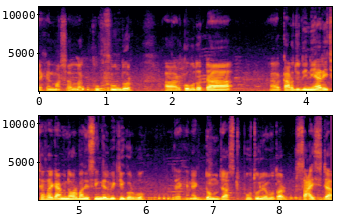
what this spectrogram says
দেখেন মার্শাল্লাহ খুব সুন্দর। আর কবুতরটা কারও যদি নেওয়ার ইচ্ছা থাকে, আমি নর্মালি সিঙ্গেল বিক্রি করব। দেখেন, একদম জাস্ট পুতুলের মতো। আর সাইজটা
